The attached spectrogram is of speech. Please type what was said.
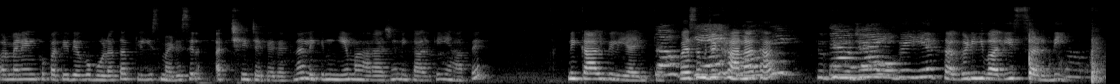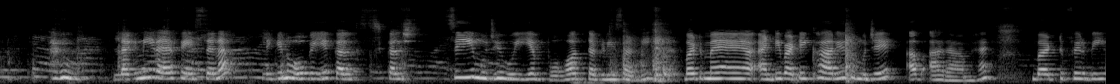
और मैंने इनको पतिदेव को बोला था प्लीज़ मेडिसिन अच्छी जगह रखना। लेकिन ये महाराज ने निकाल के यहाँ पे निकाल भी लिया इनको। वैसे मुझे खाना था क्योंकि मुझे हो गई है तगड़ी वाली सर्दी। लग नहीं रहा है फेस से ना लेकिन हो गई है कल कल से ही मुझे हुई है बहुत तगड़ी सर्दी बट मैं एंटीबायोटिक खा रही हूँ तो मुझे अब आराम है। बट फिर भी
